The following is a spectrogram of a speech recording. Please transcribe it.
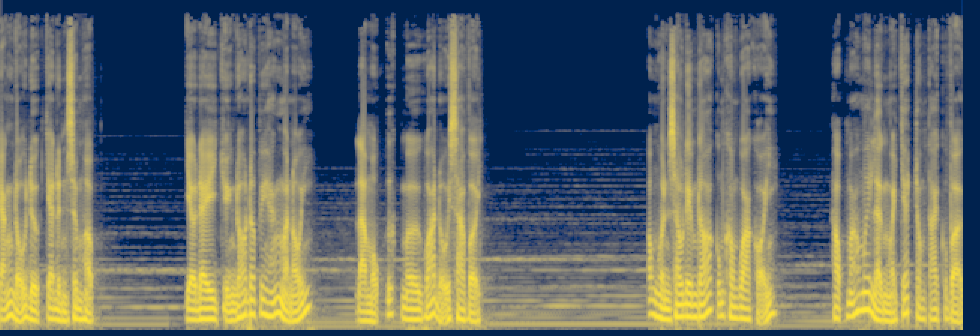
Chẳng đổi được gia đình sum họp. Giờ đây chuyện đó đối với hắn mà nói Là một ước mơ quá đổi xa vời. Ông Huỳnh sau đêm đó cũng không qua khỏi, Học máu mấy lần mà chết trong tay của vợ.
